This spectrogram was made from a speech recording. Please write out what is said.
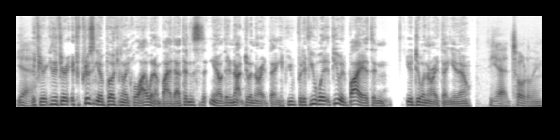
yeah. if you're if you're if you're producing a book and you're like, well, I wouldn't buy that, then it's you know they're not doing the right thing. If you but if you would if you would buy it, then you're doing the right thing. You know. yeah, totally.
